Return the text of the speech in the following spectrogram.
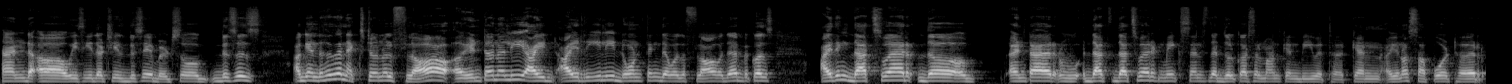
And uh, we see that she is disabled. So this is again this is an external flaw. Internally i i really don't think there was a flaw with her because i think that's where the entire that's that's where it makes sense that Dulquer Salmaan can be with her, can you know support her,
